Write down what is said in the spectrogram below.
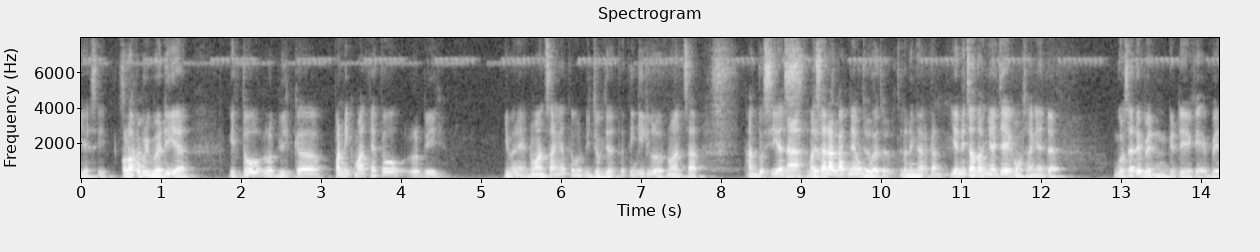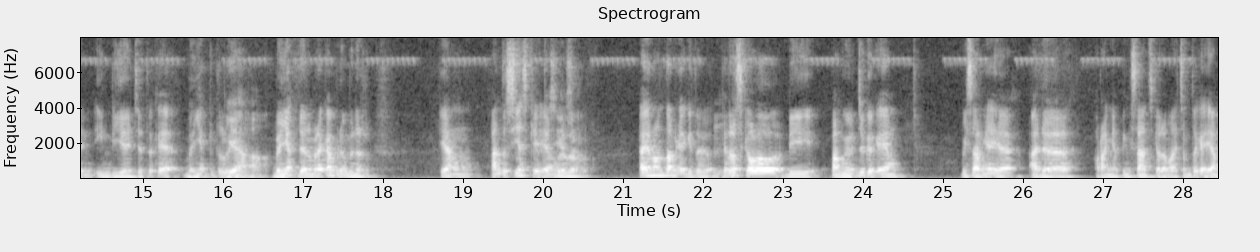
Iya sih. Kalau aku pribadi ya itu lebih ke penikmatnya tuh lebih gimana ya nuansanya tuh di Jogja tuh tinggi gitu loh nuansa antusias Nah, betul, masyarakatnya betul, buat betul, betul. mendengarkan. Ya ini contohnya aja ya kalau misalnya ada gak usah ada band gede kayak band India aja tuh kayak banyak gitu loh Iya, yang ah. banyak dan mereka bener-bener yang antusias kayak yang Antusias, bener-bener ayo nonton kayak gitu Hmm. terus kalau di panggung itu juga kayak yang misalnya ya ada orang yang pingsan segala macam tuh kayak yang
